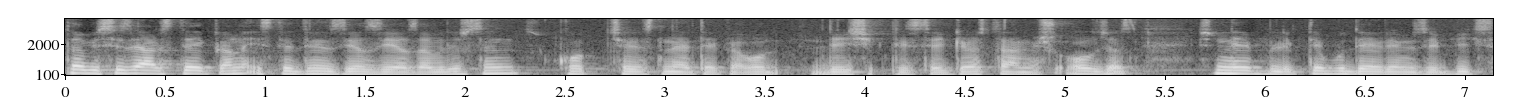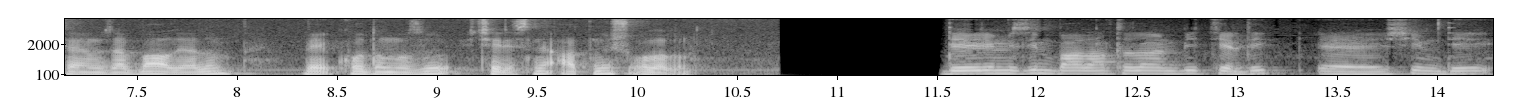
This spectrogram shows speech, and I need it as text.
Tabi siz LCD ekrana istediğiniz yazı yazabilirsiniz. Kod içerisinde tekrar o değişikliği size göstermiş olacağız. Şimdi hep birlikte bu devremizi bilgisayarımıza bağlayalım ve kodumuzu içerisine atmış olalım. Devremizin bağlantılarını bitirdik. Ee, şimdi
